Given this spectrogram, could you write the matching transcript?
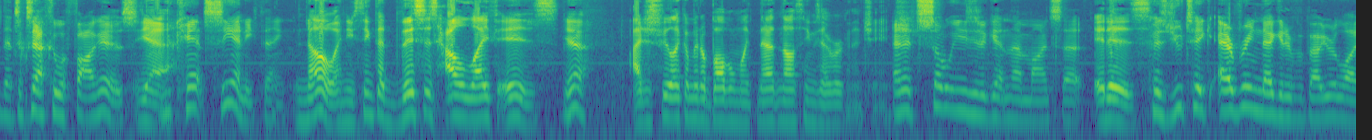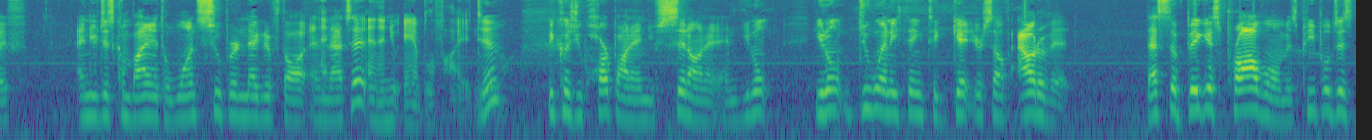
That's exactly what fog is. Yeah. You can't see anything. No, and you think that this is how life is. Yeah. I just feel like I'm in a bubble. I'm like, "Nah, nothing's ever gonna change. And it's so easy to get in that mindset It is. because you take every negative about your life and you just combine it into one super negative thought, and that's it. and then you amplify it. Too. Yeah. Because you harp on it and you sit on it and you don't you don't do anything to get yourself out of it. That's the biggest problem is people just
